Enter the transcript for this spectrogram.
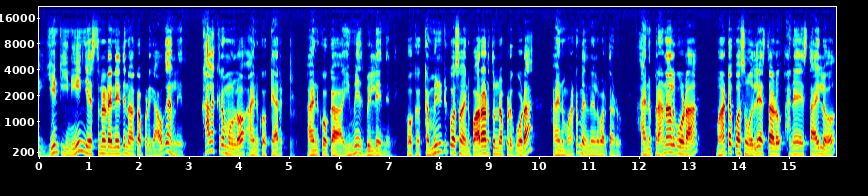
ఏంటి ఈయన ఏం చేస్తున్నాడు అనేది నాకు అప్పటికి అవగాహన లేదు. కాలక్రమంలో ఆయనకు ఒక క్యారెక్టర్ ఆయనకు ఒక ఇమేజ్ బిల్డ్ అయిందండి. ఒక కమ్యూనిటీ కోసం ఆయన పోరాడుతున్నప్పుడు కూడా ఆయన మాట మీద నిలబడతాడు. ఆయన ప్రాణాలు కూడా మాట కోసం వదిలేస్తాడు అనే స్థాయిలో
